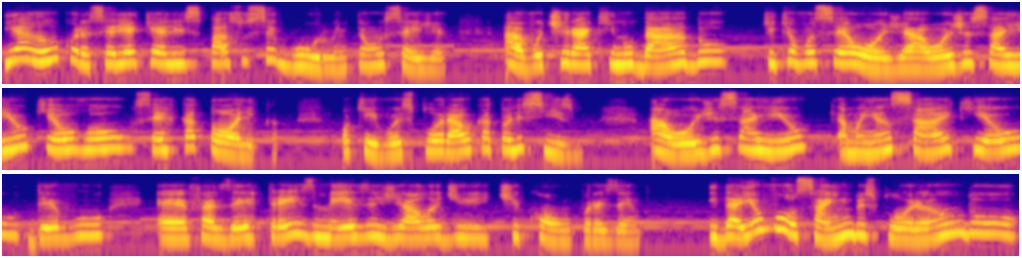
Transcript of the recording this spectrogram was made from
E a âncora seria aquele espaço seguro. Então, ou seja, ah, vou tirar aqui no dado o que, que eu vou ser hoje. Ah, hoje saiu que eu vou ser católica. Ok, vou explorar o catolicismo. Ah, hoje saiu, amanhã sai que eu devo é, fazer três meses de aula de Qigong, por exemplo. E daí eu vou saindo, explorando,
